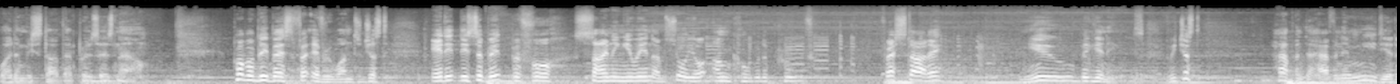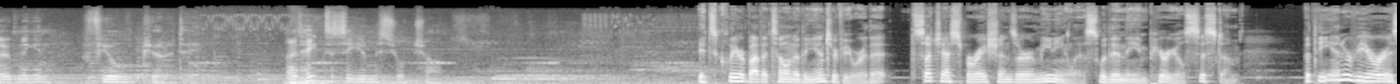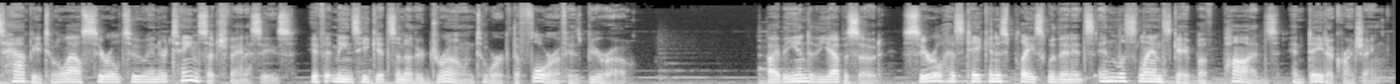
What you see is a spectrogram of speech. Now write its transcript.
Why don't we start that process now? Probably best for everyone to just edit this a bit before signing you in. I'm sure your uncle would approve. Fresh start, eh? New beginnings. We just happen to have an immediate opening in fuel purity. I'd hate to see you miss your chance. It's clear by the tone of the interviewer that such aspirations are meaningless within the imperial system, but the interviewer is happy to allow Syril to entertain such fantasies if it means he gets another drone to work the floor of his bureau. By the end of the episode, Syril has taken his place within its endless landscape of pods and data crunching.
